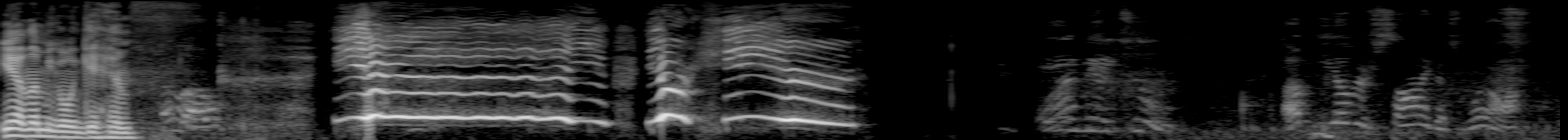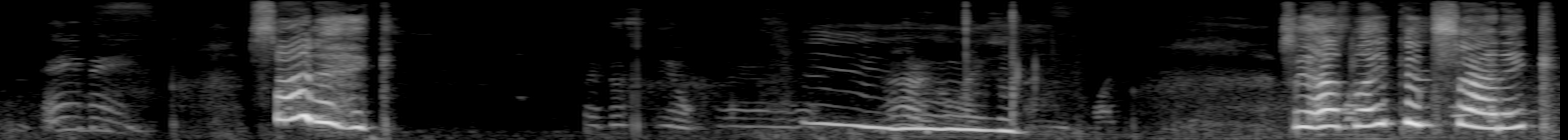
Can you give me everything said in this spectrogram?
Yeah. Let me go and get him. Hello. Yay! You're here! Me too. I'm the other Sonic as well. Amy. Sonic! I missed you. Mm. So how's life been, Sonic?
